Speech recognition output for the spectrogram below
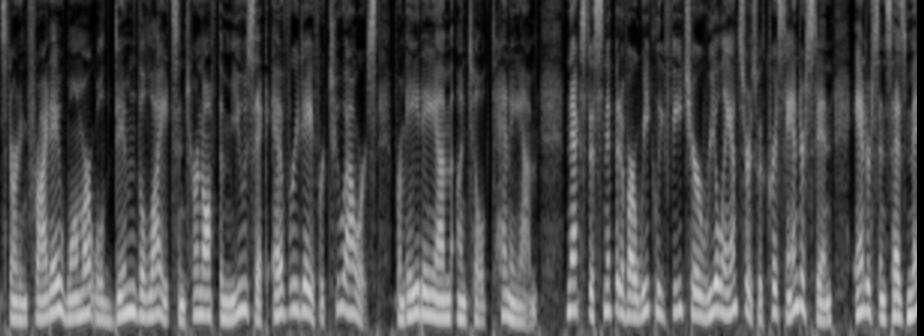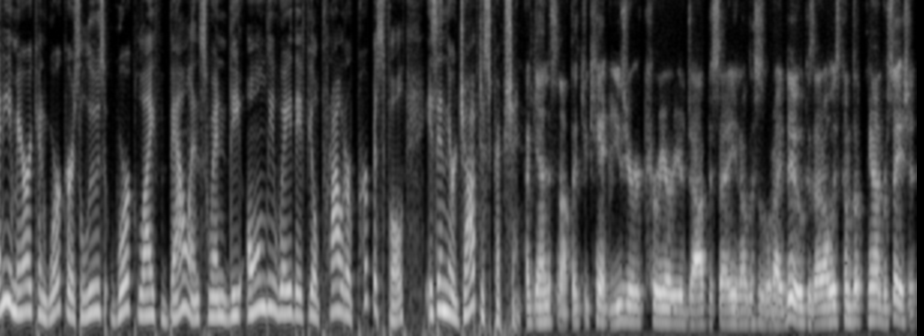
Starting Friday, Walmart will dim the lights and turn off the music every day for two hours from 8 a.m. until 10 a.m. Next, a snippet of our weekly feature, Real Answers with Chris Anderson. Anderson says many American workers lose work life balance when the only way they feel proud or purposeful is in their job description. Again, it's not that you can't use your career or your job to say, you know, this is what I do, because that always comes up in conversation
